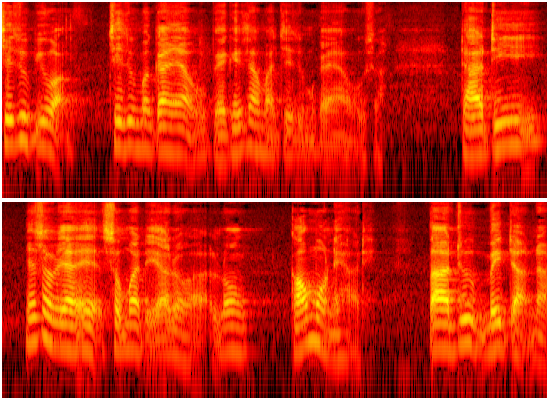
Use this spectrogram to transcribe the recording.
ကျေးဇူးပြုရကျေးဇူးမကမ်းရဘူးဘယ်ကိစ္စမှကျေးဇူးမကမ်းရဘူးဆိုတာဒါဒီမြတ်စွာဘုရားရဲ့အဆုံးအမတရားတော်ဟာအလွန်ကောင်းမွန်တဲ့ဟာတွေတာဓုမိတ္တနာ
